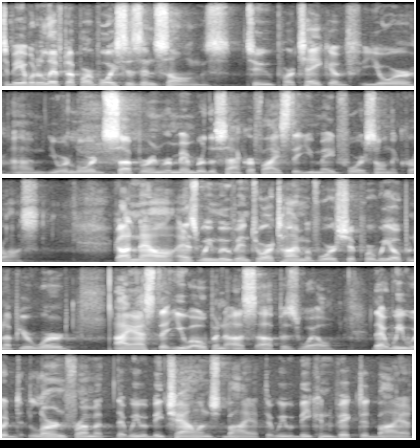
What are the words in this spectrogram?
to be able to lift up our voices in songs, to partake of your, um, your Lord's Supper and remember the sacrifice that you made for us on the cross. God, now as we move into our time of worship where we open up your word, I ask that you open us up as well that we would learn from it, that we would be challenged by it, that we would be convicted by it,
